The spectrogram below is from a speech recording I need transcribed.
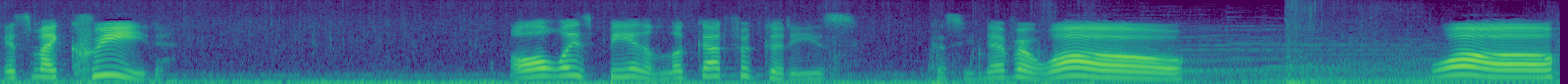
It's my creed. Always be on the lookout for goodies. Because you never- Whoa! Whoa!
